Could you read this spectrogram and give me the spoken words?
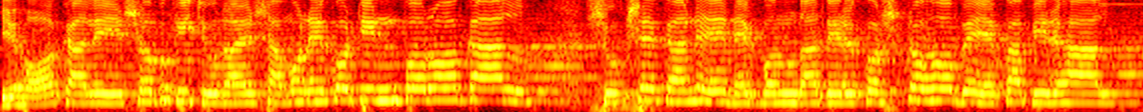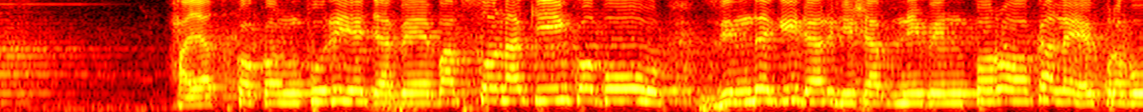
ইহকালে সব কিছু নয় সামনে কঠিন পরকাল। সুখ সেখানে নেক বন্দাদের কষ্ট হবে পাপির হাল। হায়াত কখন ফুরিয়ে যাবে ভাবছ নাকি কবু জিন্দগিটার হিসাব নিবেন পরকালে প্রভু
